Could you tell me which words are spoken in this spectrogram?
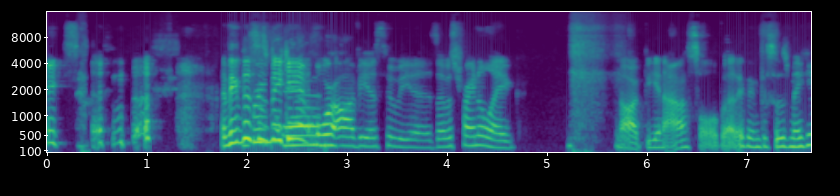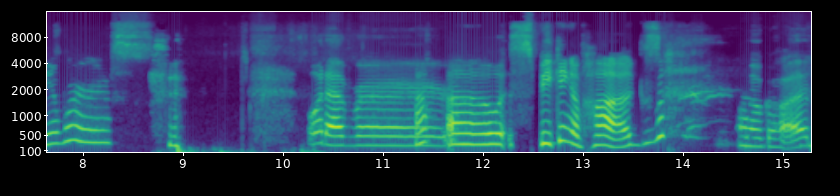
reason. I think this is making it more obvious who he is. I was trying to like not be an asshole, but I think this is making it worse. Whatever. Oh, speaking of hugs, Oh god.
